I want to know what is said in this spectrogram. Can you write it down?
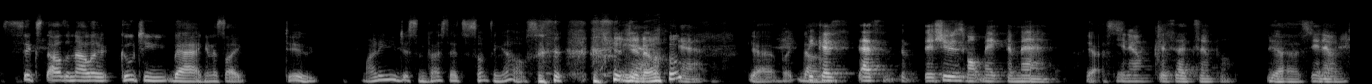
six thousand dollar Gucci bag. And it's like, dude, why didn't you just invest that to something else? you yeah, know? Yeah. Yeah. But no. because that's the, the, shoes won't make the man. Yes. You know, it's that simple. Yes. you know, yes.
